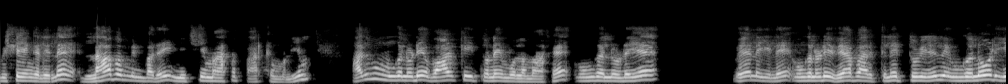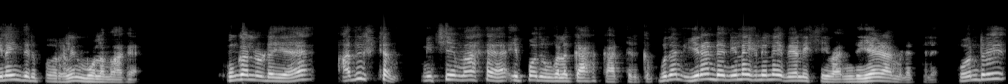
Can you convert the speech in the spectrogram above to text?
விஷயங்களில லாபம் என்பதை நிச்சயமாக பார்க்க முடியும். அதுவும் உங்களுடைய வாழ்க்கை துணை மூலமாக உங்களுடைய வேலையிலே உங்களுடைய வியாபாரத்திலே தொழிலில் உங்களோடு இணைந்திருப்பவர்களின் மூலமாக. உங்களுடைய அதிர்ஷ்டம் நிச்சயமாக இப்போது உங்களுக்காக காத்திருக்கும். புதன் இரண்டு நிலைகளிலே வேலை செய்வார் இந்த ஏழாம் இடத்துல. ஒன்று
